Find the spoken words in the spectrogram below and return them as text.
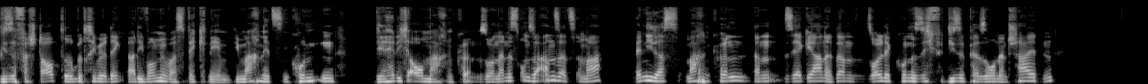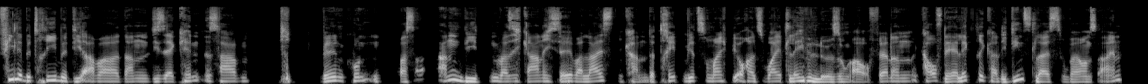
diese verstaubtere Betriebe denken, ah, die wollen mir was wegnehmen. Die machen jetzt einen Kunden, den hätte ich auch machen können. So, und dann ist unser Ansatz immer, wenn die das machen können, dann sehr gerne, dann soll der Kunde sich für diese Person entscheiden. Viele Betriebe, die aber dann diese Erkenntnis haben, will einen Kunden was anbieten, was ich gar nicht selber leisten kann. Da treten wir zum Beispiel auch als White-Label-Lösung auf. Ja, dann kauft der Elektriker die Dienstleistung bei uns ein,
